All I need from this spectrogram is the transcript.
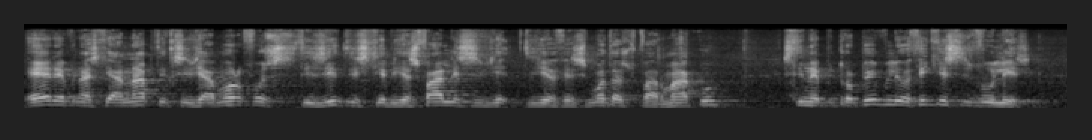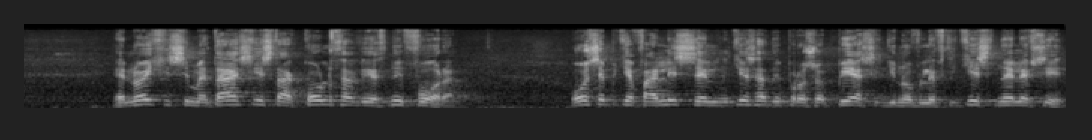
έρευνας και ανάπτυξης διαμόρφωσης της ζήτησης και διασφάλισης της διαθεσιμότητας του φαρμάκου, στην Επιτροπή Βιβλιοθήκης της Βουλής, ενώ έχει συμμετάσχει στα ακόλουθα διεθνή φόρα. Ω επικεφαλής της ελληνικής αντιπροσωπείας στην κοινοβουλευτική συνέλευση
